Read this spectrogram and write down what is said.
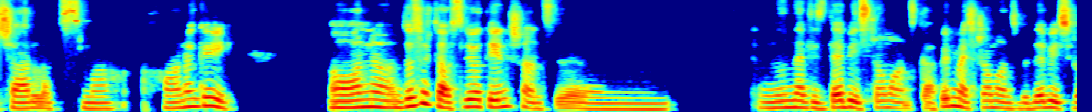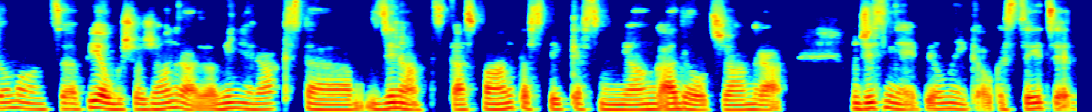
Šarlotas Honagī. Un, uh, tas ir tāds ļoti interesants. Um, nu, nevis debijas romāns kā pirmais romāns, bet debijas romāns uh, pieaugušo žanrā, jo viņa raksta zinātniskās fantastikas un young adult žanrā. Un šis viņai pilnīgi kaut kas cits ir.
